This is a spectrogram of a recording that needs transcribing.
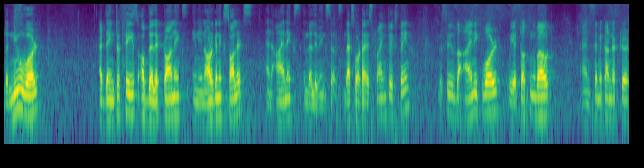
the new world at the interface of the electronics in inorganic solids and ionics in the living cells. That is what I was trying to explain. This is the ionic world we are talking about and semiconductor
